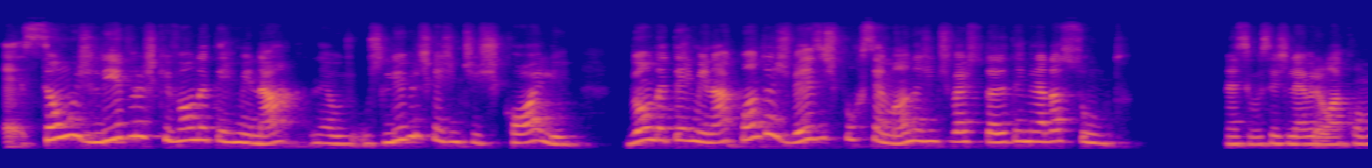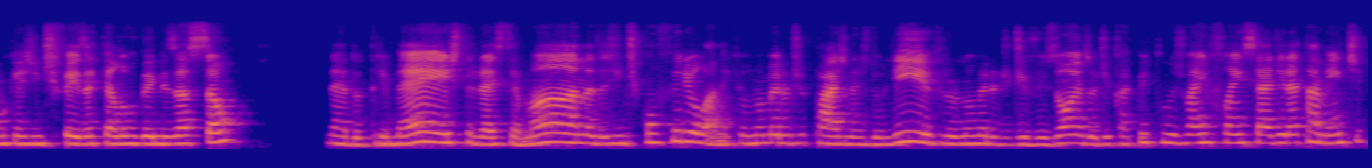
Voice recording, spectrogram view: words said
é, são os livros que vão determinar, né, os, os livros que a gente escolhe vão determinar quantas vezes por semana a gente vai estudar determinado assunto. Né? Se vocês lembram lá como que a gente fez aquela organização né, do trimestre, das semanas, a gente conferiu lá né, que o número de páginas do livro, o número de divisões ou de capítulos vai influenciar diretamente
